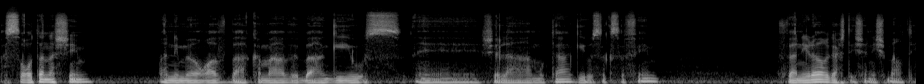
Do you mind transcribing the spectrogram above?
עשרות אנשים, אני מעורב בהקמה ובגיוס אה, של העמותה, גיוס הכספים, ואני לא הרגשתי שנשברתי.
